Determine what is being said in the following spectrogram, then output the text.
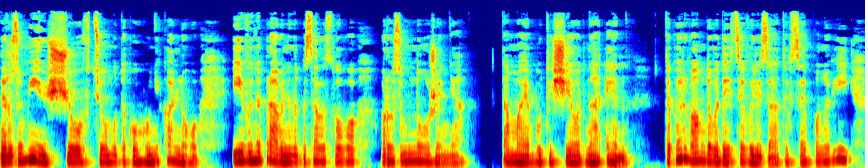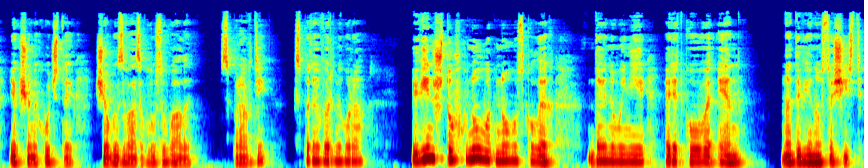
не розумію, що в цьому такого унікального, і ви неправильно написали слово розмноження. Там має бути ще одна Н. Тепер вам доведеться вирізати все по новій, якщо не хочете, щоб з вас глузували. Справді? спитав Вернигора. Він штовхнув одного з колег. Дай на мені рядкове Н на 96.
